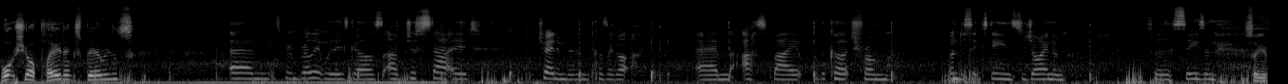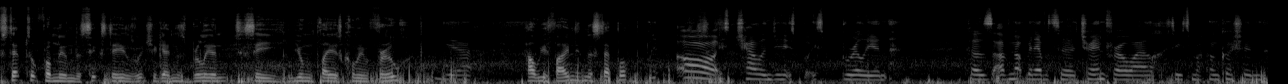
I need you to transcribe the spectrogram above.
what's your playing experience? Um, it's been brilliant with these girls. I've just started training with them because I got um, asked by the coach from under 16s to join them for the season. So you've stepped up from the under 16s, which again is brilliant to see young players coming through. Yeah. How are you finding the step up? Oh, it's challenging, it's, but it's brilliant because I've not been able to train for a while due to my concussion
